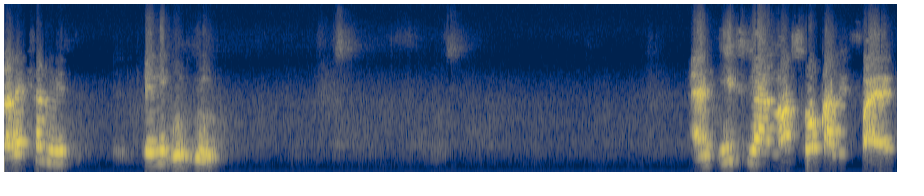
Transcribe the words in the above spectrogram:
connection with any good guru. And if you are not so qualified,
